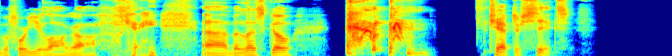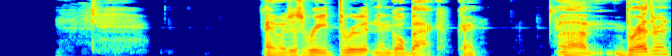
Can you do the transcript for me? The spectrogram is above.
before you log off. Okay, but let's go. chapter 6. And we'll just read through it and then go back. Okay. Um, Brethren,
